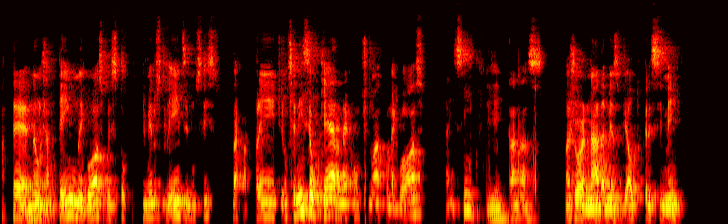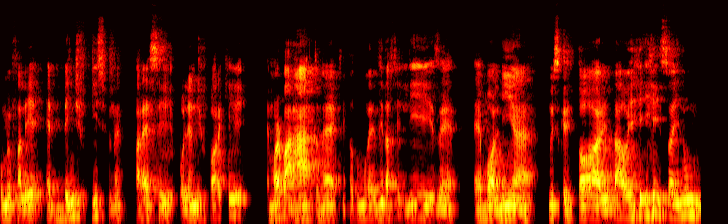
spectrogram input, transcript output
até, não, já tenho um negócio, mas estou com os primeiros clientes e não sei se isso vai para frente, não sei nem se eu quero né, continuar com o negócio. Aí sim, entrar nas, uma jornada mesmo de autocrescimento. Como eu falei, é bem difícil, né? Parece, olhando de fora, que é maior barato, né? Que todo mundo é vida feliz, é, é bolinha no escritório e tal. E isso aí não,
